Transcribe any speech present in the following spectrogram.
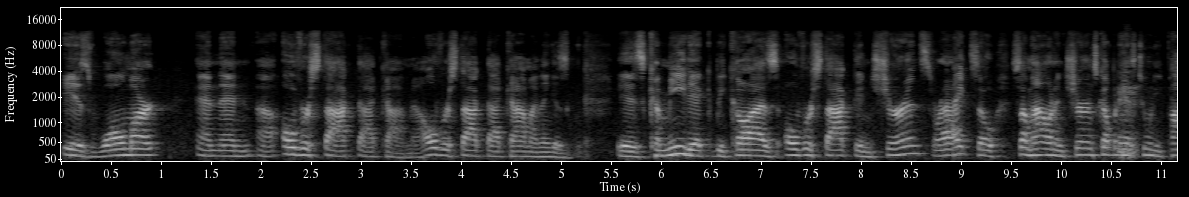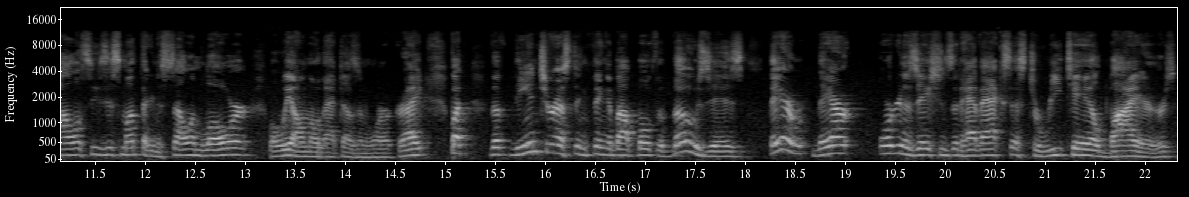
is Walmart and then uh, Overstock.com. Now Overstock.com, I think is is comedic because overstocked insurance, right? So somehow an insurance company has too many policies this month, they're going to sell them lower. Well, we all know that doesn't work, right? But the the interesting thing about both of those is they are they are organizations that have access to retail buyers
